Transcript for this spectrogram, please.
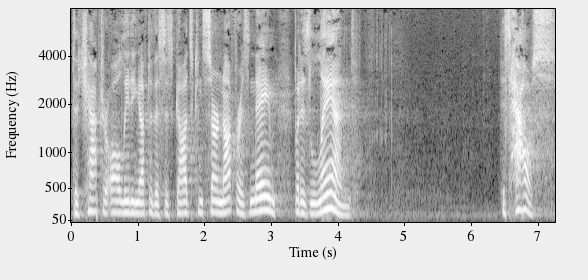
the, chapter all leading up to this is God's concern not for his name, but his land, his house.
